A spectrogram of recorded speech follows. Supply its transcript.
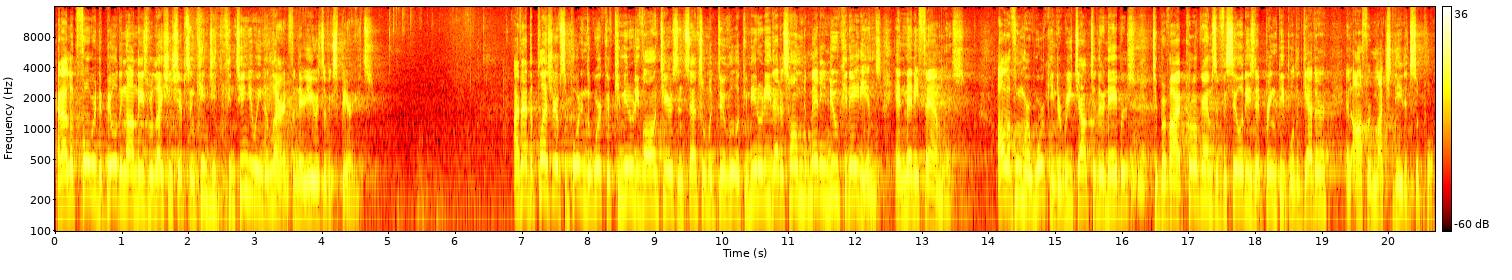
And I look forward to building on these relationships and continuing to learn from their years of experience. I've had the pleasure of supporting the work of community volunteers in Central McDougall, a community that is home to many new Canadians and many families, all of whom are working to reach out to their neighbors to provide programs and facilities that bring people together and offer much needed support.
